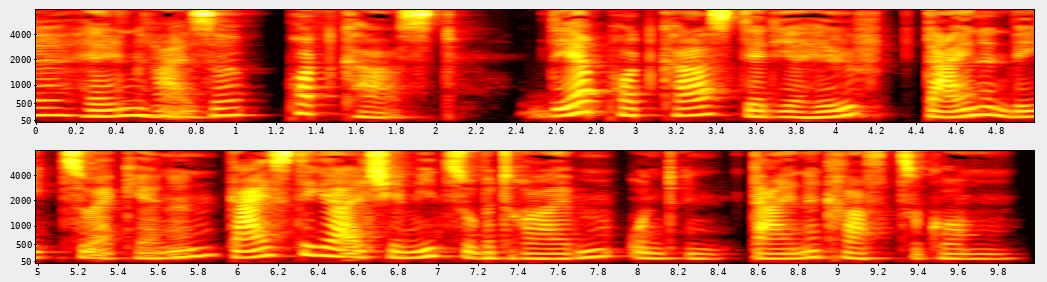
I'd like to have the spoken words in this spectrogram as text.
Heldenreise Podcast. Der Podcast, der dir hilft, deinen Weg zu erkennen, geistige Alchemie zu betreiben und in deine Kraft zu kommen.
